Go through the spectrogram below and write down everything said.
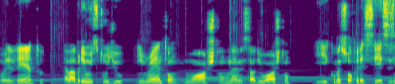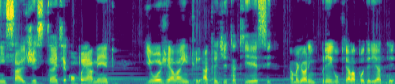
o evento. Ela abriu um estúdio em Renton, no Washington, né, no estado de Washington, e começou a oferecer esses ensaios de gestante, acompanhamento, e hoje ela acredita que esse é o melhor emprego que ela poderia ter.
